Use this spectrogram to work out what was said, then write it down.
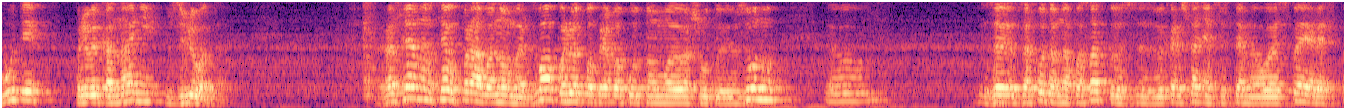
бути при виконанні взльота. Розглянемо це вправа номер 2 польот по прямокутному маршруту і в зону е, з заходом на посадку з використанням системи ОСП і РСП.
